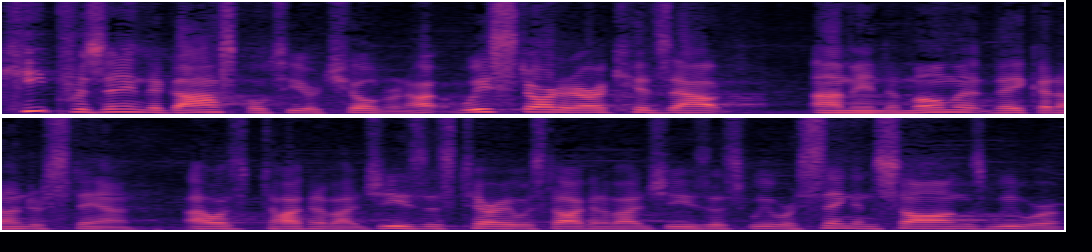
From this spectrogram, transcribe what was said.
keep presenting the gospel to your children. I, we started our kids out, I mean, the moment they could understand. I was talking about Jesus. Terry was talking about Jesus. We were singing songs. We were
